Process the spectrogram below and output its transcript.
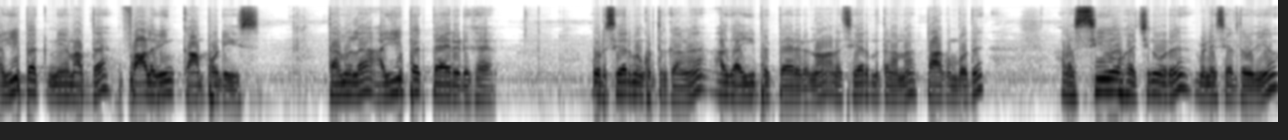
IUPAC name of the following compound is தமிழில் ஐயூபேக் பெயரிடுக ஒரு சேர்மம் கொடுத்துருக்காங்க. அதுக்கு ஐயூபேக் பெயரிடணும் அந்த சேர்மத்தை நம்ம பார்க்கும்போது அதில் சிஓஹெச்னு ஒரு வினை செயல் தொகுதியும்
